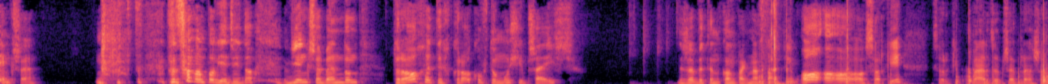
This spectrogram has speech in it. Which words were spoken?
większe. No co mam powiedzieć? No, większe będą. Trochę tych kroków tu musi przejść, żeby ten kontakt nastąpił. O, o, o, o, sorki. Sorki, bardzo przepraszam.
